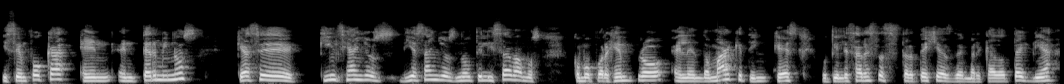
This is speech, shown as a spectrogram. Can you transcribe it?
Y se enfoca en, términos que hace 15 años, 10 años no utilizábamos, como por ejemplo el endomarketing, que es utilizar estas estrategias de mercadotecnia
